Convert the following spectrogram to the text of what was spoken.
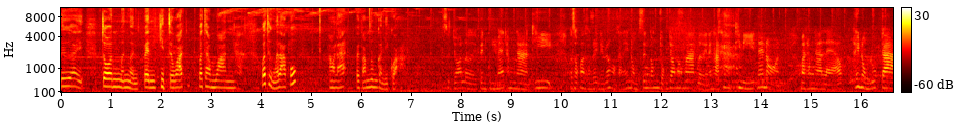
เรื่อย ๆ จนเหมือนเหมือนเป็นกิจวัตรประจำวันค่ะว่าถึงเวลาปุ๊บเอาละไปปั๊มนมก่อนดีกว่า สุดยอดเลย เป็นคุณแม่ทำงานที่ประสบความสำเร็จในเรื่องของการให้นม ซึ่งต้องยกย่องมาก ๆ เลยนะคะค่ะทีนี้แน่นอนมาทำงานแล้วให้นมลูกได้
